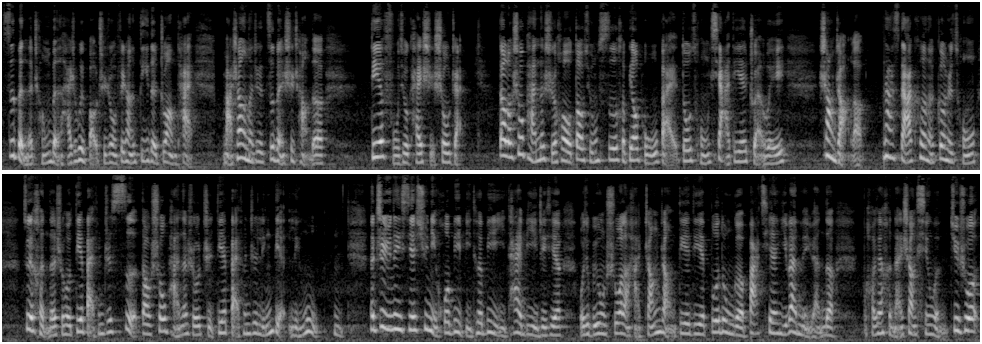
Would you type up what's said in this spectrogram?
资本的成本还是会保持这种非常低的状态。马上呢，这个资本市场的跌幅就开始收窄。到了收盘的时候，道琼斯和标普五百都从下跌转为上涨了。纳斯达克呢，更是从最狠的时候跌百分之四，到收盘的时候只跌百分之零点零五。嗯，那至于那些虚拟货币，比特币、以太币这些，我就不用说了哈，涨涨跌跌，波动个八千、一万美元的，好像很难上新闻。据说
